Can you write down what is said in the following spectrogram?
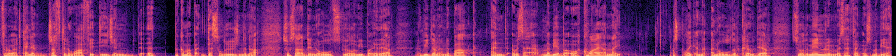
for a while. I'd kind of drifted away from DJing, it become a bit disillusioned in that. So I started doing the old school a wee bit of there, and we done it in the back. And it was uh, maybe a bit of a quieter night. It's like an, an older crowd there. So the main room was, I think, it was maybe a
